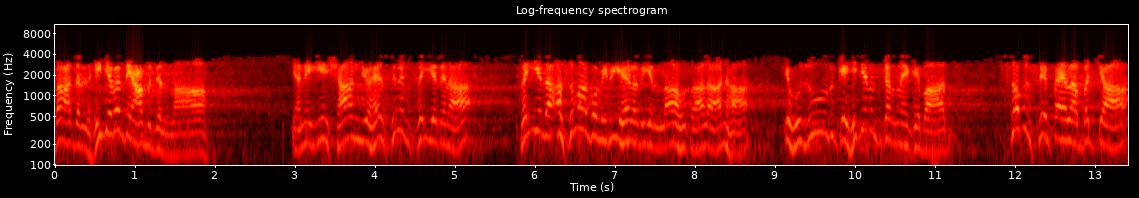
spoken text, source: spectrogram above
بعد الحجرت عبد اللہ۔ یعنی یہ شان جو ہے صرف سیدنا، سیدہ اسما کو ملی ہے رضی اللہ تعالی عنہ کہ حضور کے ہجرت کرنے کے بعد سب سے پہلا بچہ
